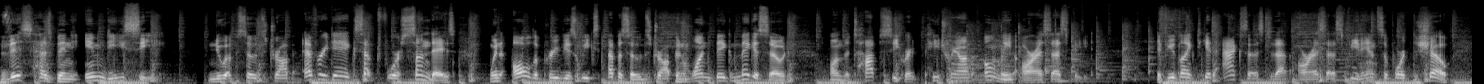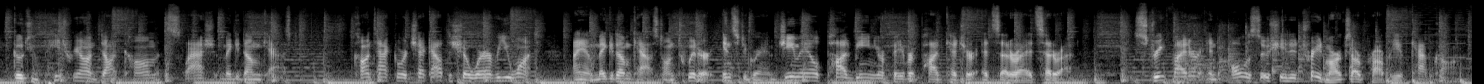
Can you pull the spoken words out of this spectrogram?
This has been MDC. New episodes drop every day except for Sundays, when all the previous week's episodes drop in one big megasode on the top secret Patreon only RSS feed. If you'd like to get access to that RSS feed and support the show, go to patreon.com slash megadumbcast. Contact or check out the show wherever you want. I am Megadumbcast on Twitter, Instagram, Gmail, Podbean, your favorite podcatcher, etc., etc. Street Fighter and all associated trademarks are property of Capcom.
